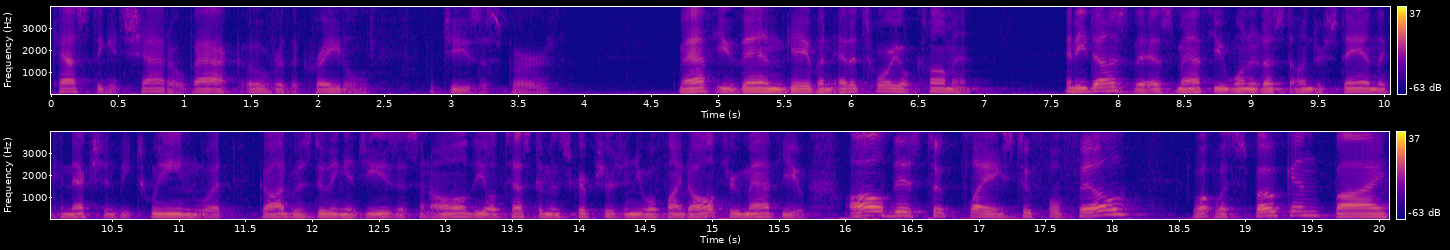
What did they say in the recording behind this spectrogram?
casting its shadow back over the cradle of Jesus' birth. Matthew then gave an editorial comment. And he does this. Matthew wanted us to understand the connection between what God was doing in Jesus and all the Old Testament scriptures, and you will find all through Matthew. All this took place to fulfill what was spoken by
